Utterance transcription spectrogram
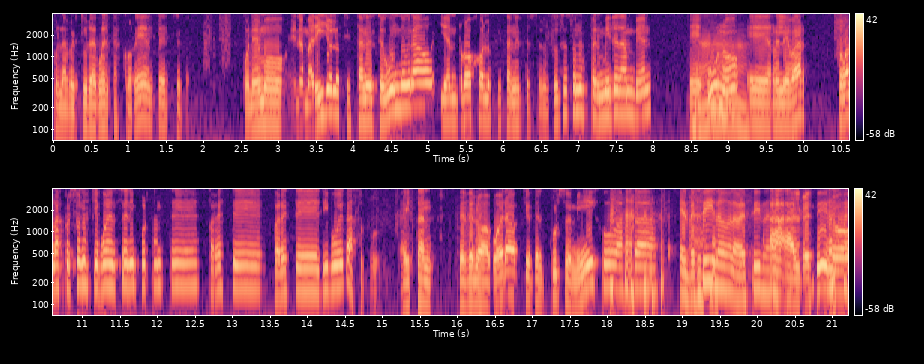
con la apertura de cuentas corrientes, etcétera. Ponemos en amarillo los que están en segundo grado y en rojo los que están en tercero. Entonces eso nos permite también, eh, ah. uno, relevar todas las personas que pueden ser importantes para este, para este tipo de casos. Pues. Ahí están desde los apoderados que del curso de mi hijo hasta... el vecino, la vecina. Ah, el vecino,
